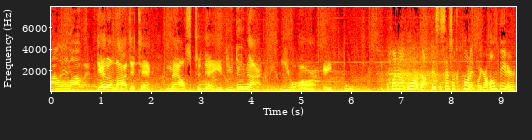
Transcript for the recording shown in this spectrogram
I love it. Get a Logitech mouse today. If you do not, you are a fool. To find out more about this essential component for your home theater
